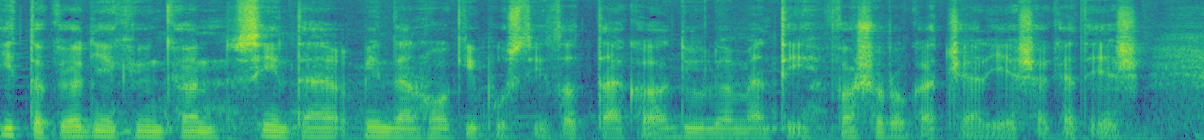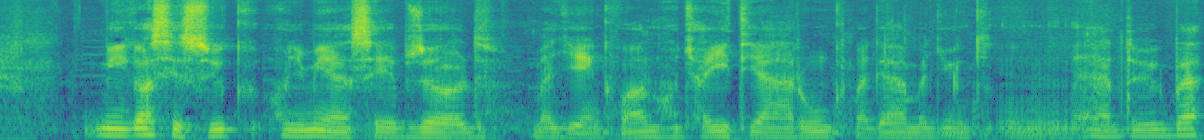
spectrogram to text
Itt a környékünkön szinte mindenhol kipusztították a dűlőmenti fasorokat, cserjéseket, és míg azt hiszük, hogy milyen szép zöld megyénk van, hogyha itt járunk, meg elmegyünk erdőkbe,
